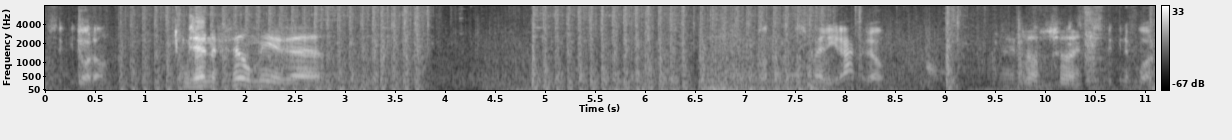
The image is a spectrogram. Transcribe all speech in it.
een stukje door dan. Er zijn er veel meer... Uh... Niet raken zo. nee, klopt, sorry. Een stukje naar voren.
